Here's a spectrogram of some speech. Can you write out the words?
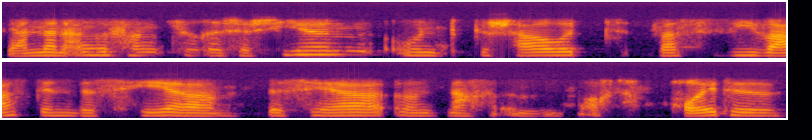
Wir haben dann angefangen zu recherchieren und geschaut, was, wie war es denn bisher? Bisher und nach, ähm, auch heute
